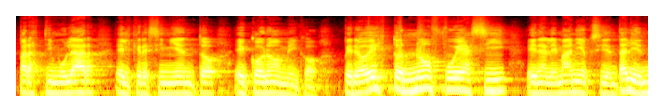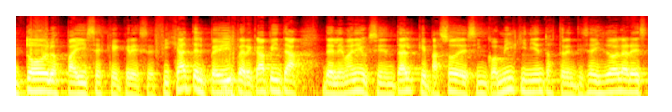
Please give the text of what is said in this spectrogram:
para estimular el crecimiento económico. Pero esto no fue así en Alemania Occidental y en todos los países que crece. Fíjate el PIB per cápita de Alemania Occidental que pasó de 5.536 dólares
